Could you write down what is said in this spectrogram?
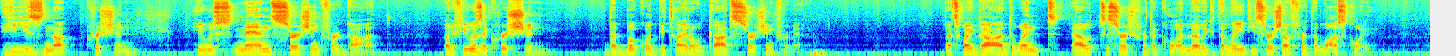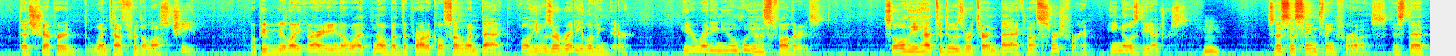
he's not Christian, he was man searching for God. But if he was a Christian, the book would be titled "God Searching for Man. That's why God went out to search for the coin. Like the lady searched out for the lost coin. The shepherd went out for the lost sheep. But people be like, all right, you know what? No, but the prodigal son went back. Well, he was already living there. He already knew who his father is. So all he had to do is return back, not search for him. He knows the address. Hmm. So that's the same thing for us. Is that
